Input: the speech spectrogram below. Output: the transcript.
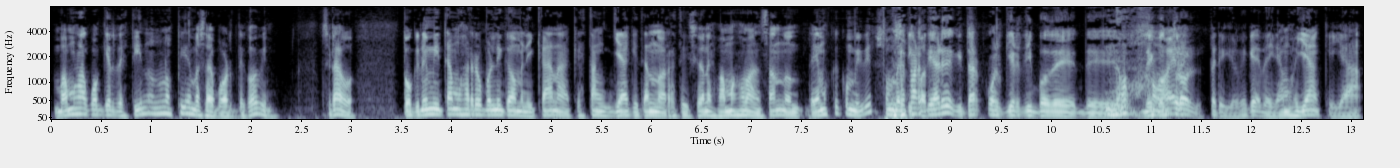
Vamos a cualquier destino, no nos piden pasaporte COVID. Claro, ¿Por qué no invitamos a República Dominicana, que están ya quitando restricciones? Vamos avanzando. Tenemos que convivir. Son es partidario de quitar cualquier tipo de, de, control. pero yo creo que deberíamos ya, que ya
